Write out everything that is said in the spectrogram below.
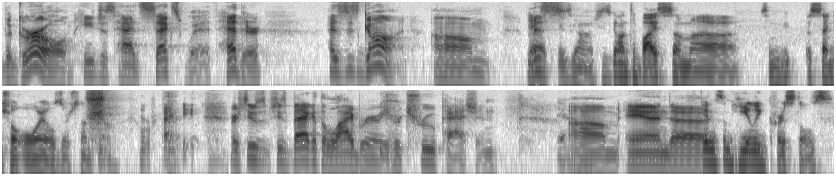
the girl he just had sex with, Heather, has just gone. Um, Yeah, Miss- she's gone. She's gone to buy some uh, some essential oils or something. right. Or she's she's back at the library, her true passion. Yeah. Um, and uh, Getting some healing crystals.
